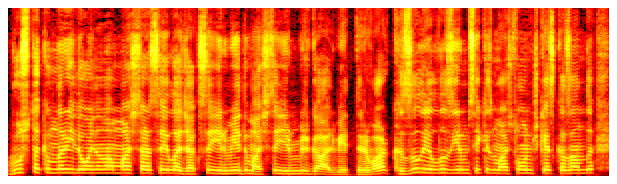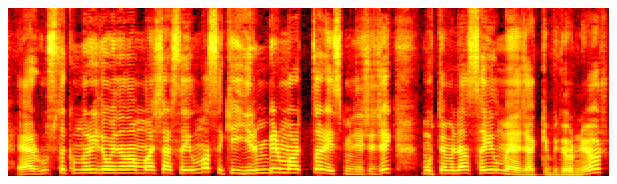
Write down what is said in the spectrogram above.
Rus takımlarıyla oynanan maçlar sayılacaksa 27 maçta 21 galibiyetleri var. Kızıl Yıldız 28 maçta 13 kez kazandı. Eğer Rus takımlarıyla oynanan maçlar sayılmazsa ki 21 Mart'ta resmileşecek muhtemelen sayılmayacak gibi görünüyor.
